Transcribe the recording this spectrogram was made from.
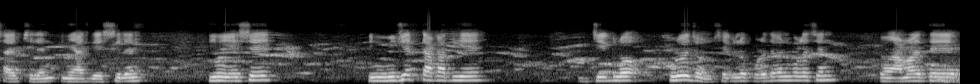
সাহেব ছিলেন, তিনি আজকে এসেছিলেন। তিনি এসে, তিনি নিজের টাকা দিয়ে যেগুলো প্রয়োজন সেগুলো করে দেবেন বলেছেন এবং আমরা এতে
